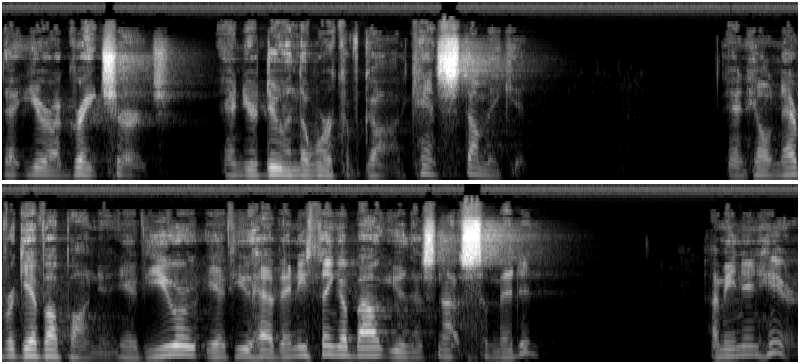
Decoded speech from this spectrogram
that you're a great church and you're doing the work of God. Can't stomach it. And he'll never give up on you. If you if you have anything about you that's not submitted, I mean in here,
